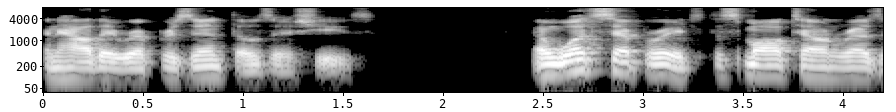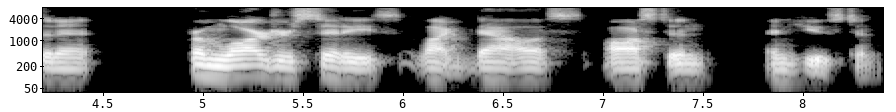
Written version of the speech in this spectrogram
and how they represent those issues? And what separates the small town resident from larger cities like Dallas, Austin, and Houston?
